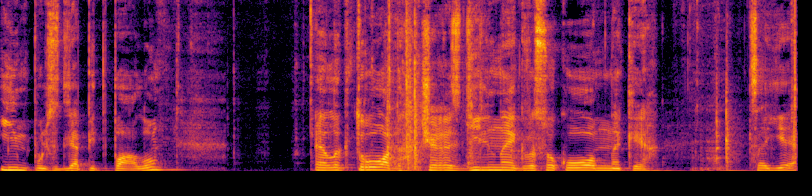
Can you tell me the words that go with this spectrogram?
імпульс для підпалу. Електрод через дільник високоомники. Це є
